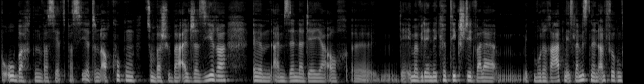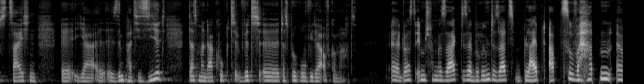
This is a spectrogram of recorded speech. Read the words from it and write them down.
beobachten, was jetzt passiert. Und auch gucken, zum Beispiel bei Al Jazeera, ähm, einem Sender, der ja auch, der immer wieder in der Kritik steht, weil er mit moderaten Islamisten in Anführungszeichen ja sympathisiert, dass man da guckt, wird das Büro wieder aufgemacht. Äh, du hast eben schon gesagt, dieser berühmte Satz bleibt abzuwarten. Äh,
